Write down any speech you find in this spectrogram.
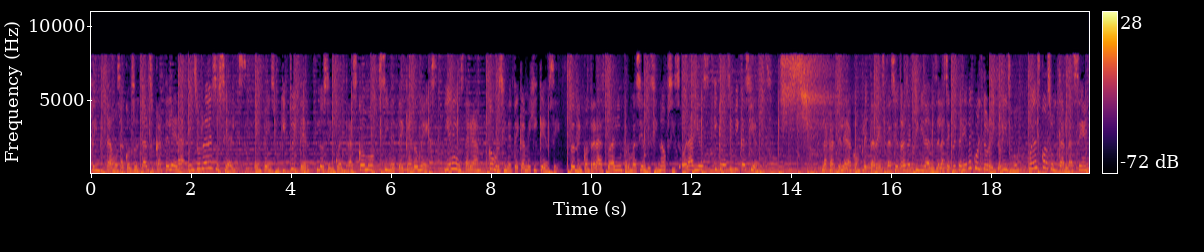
Te invitamos a consultar su cartelera en sus redes sociales. En Facebook y Twitter los encuentras como Cineteca Domex y en Instagram como Cineteca Mexiquense, donde encontrarás toda la información de sinopsis, horarios y clasificaciones. La cartelera completa de estas y otras actividades de la Secretaría de Cultura y Turismo puedes consultarlas en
